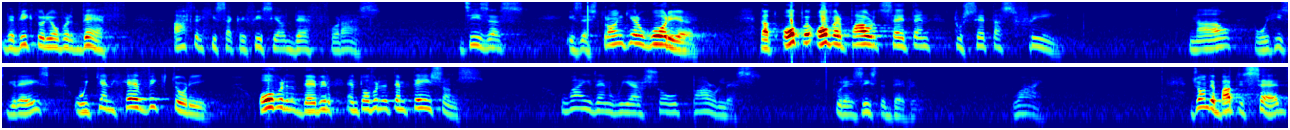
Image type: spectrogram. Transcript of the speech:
the victory over death after his sacrificial death for us. Jesus is a stronger warrior that overpowered Satan to set us free. Now, with his grace, we can have victory over the devil and over the temptations. Why then we are so powerless to resist the devil? Why? John the Baptist said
